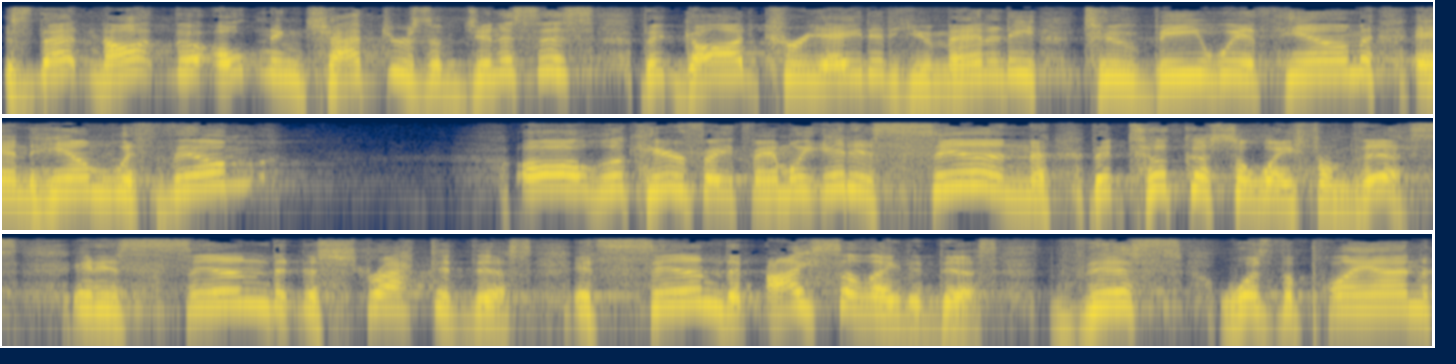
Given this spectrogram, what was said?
Is that not the opening chapters of Genesis that God created humanity to be with Him and Him with them? Oh, look here, faith family. It is sin that took us away from this. It is sin that distracted this. It's sin that isolated this. This was the plan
